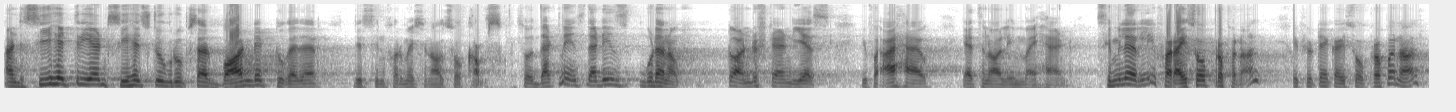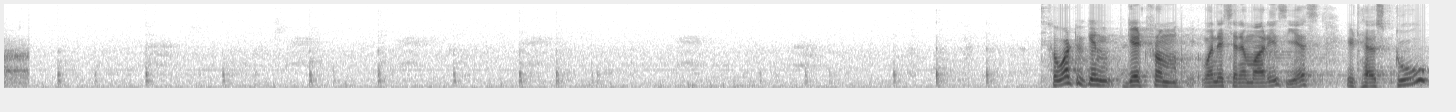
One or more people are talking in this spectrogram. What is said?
and CH3 and CH2 groups are bonded together this information also comes. So, that means that is good enough to understand yes if I have ethanol in my hand. Similarly, for isopropanol if you take isopropanol So, what you can get from 1H NMR is yes it has 2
